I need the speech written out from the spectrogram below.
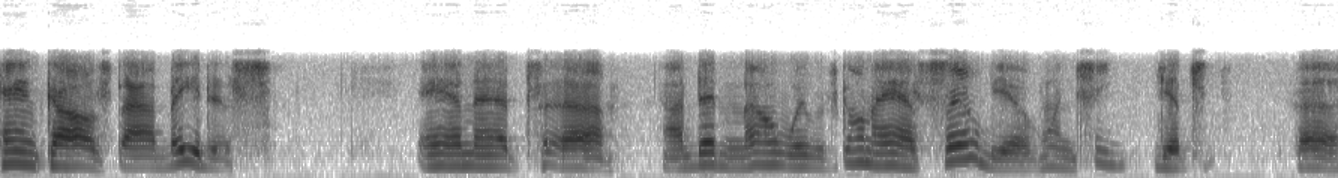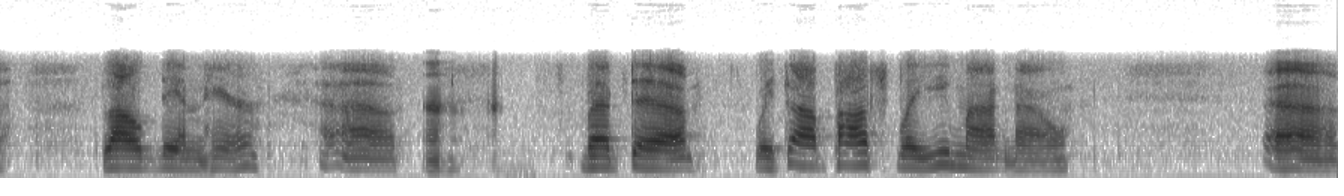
can cause diabetes, and that uh, I didn't know we was going to ask Sylvia when she gets. Uh, logged in here. Uh, Uh-huh. but uh, we thought possibly you might know. Uh,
